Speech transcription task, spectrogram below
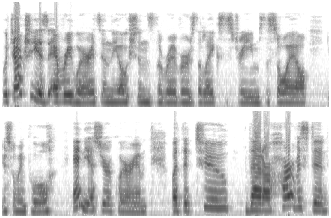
which actually is everywhere. It's in the oceans, the rivers, the lakes, the streams, the soil, your swimming pool and yes, your aquarium, but the two that are harvested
